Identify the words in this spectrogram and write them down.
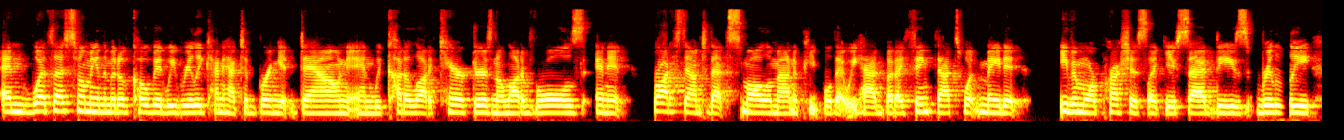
and with us filming in the middle of COVID, we really kind of had to bring it down and we cut a lot of characters and a lot of roles and it brought us down to that small amount of people that we had, but I think that's what made it even more precious like you said, these really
